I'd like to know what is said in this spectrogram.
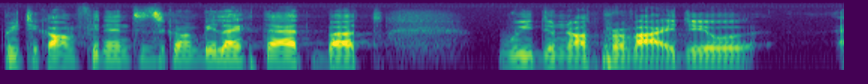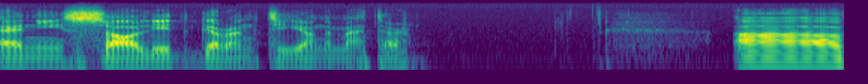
pretty confident it's going to be like that, but we do not provide you any solid guarantee on the matter. Uh,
